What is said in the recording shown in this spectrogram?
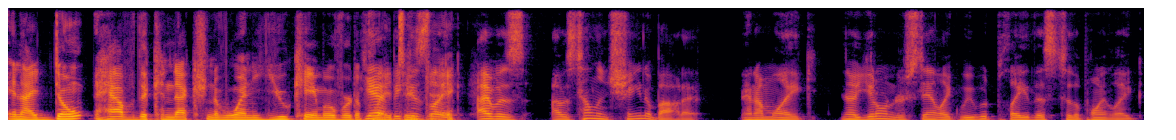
And I don't have the connection of when you came over to yeah, play because 2K. like I was I was telling Shane about it, and I'm like, no, you don't understand. Like we would play this to the point like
